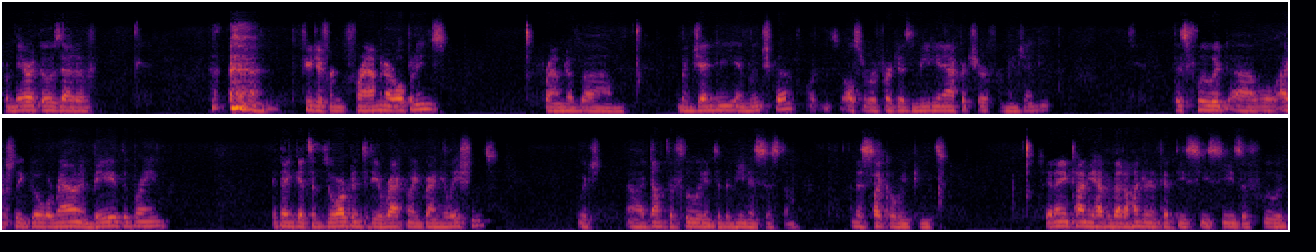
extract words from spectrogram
From there, it goes out of a few different foraminal openings, foramen of um, Magendie and Luschka, or it's also referred to as the median aperture for Magendie. This fluid uh, will actually go around and bathe the brain. It then gets absorbed into the arachnoid granulations, which uh, dump the fluid into the venous system. And this cycle repeats. So at any time you have about 150 cc's of fluid,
